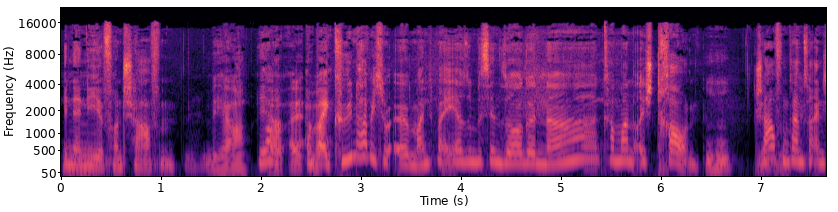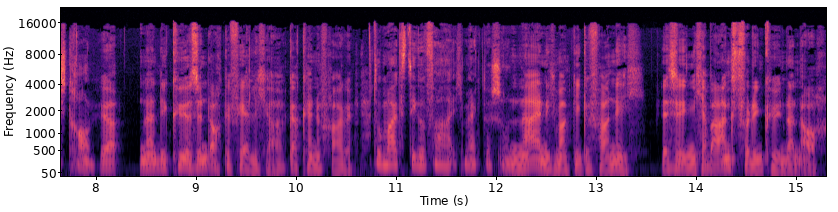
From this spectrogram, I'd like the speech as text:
in der Nähe von Schafen. Ja, Ja. aber, äh, und aber bei Kühen habe ich äh, manchmal eher so ein bisschen Sorge, na, kann man euch trauen? Mhm. Schafen kannst du eigentlich trauen. ja, na, die Kühe sind auch gefährlicher, gar keine Frage. Du magst die Gefahr, ich merke das schon. Nein, ich mag die Gefahr nicht. Deswegen, ich habe Angst vor den Kühen dann auch.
